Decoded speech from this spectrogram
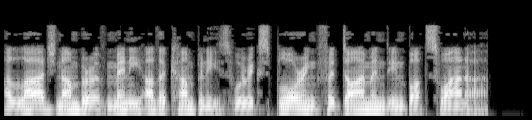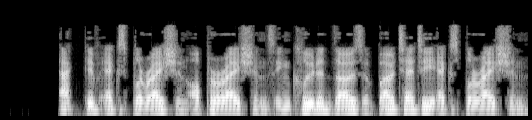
A large number of many other companies were exploring for diamond in Botswana. Active exploration operations included those of Boteti Exploration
